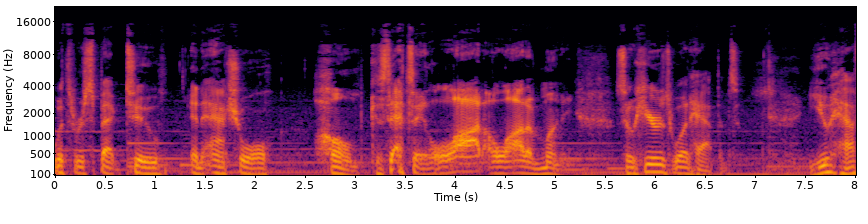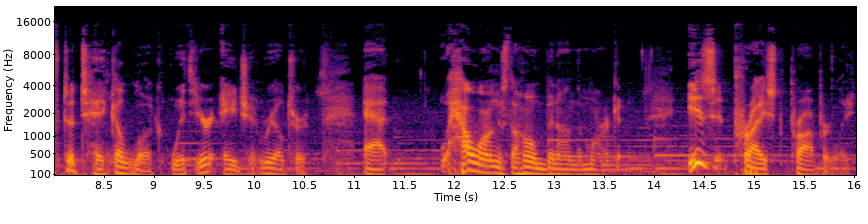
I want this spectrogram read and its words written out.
with respect to an actual home because that's a lot, a lot of money. So here's what happens you have to take a look with your agent realtor at how long has the home been on the market? Is it priced properly?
